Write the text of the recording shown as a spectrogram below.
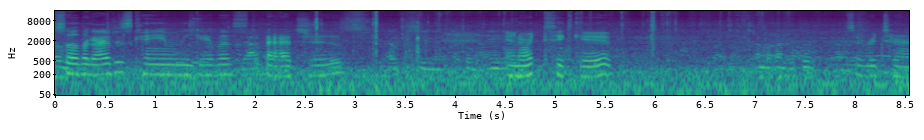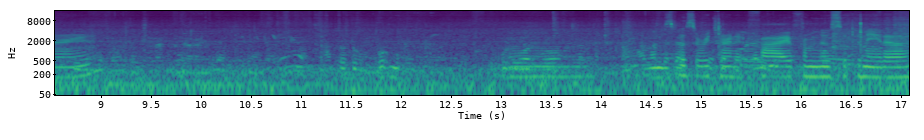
So the guy just came and he gave us the badges and our ticket to return. Mm. Supposed to return at 5 from Nusa Penida.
